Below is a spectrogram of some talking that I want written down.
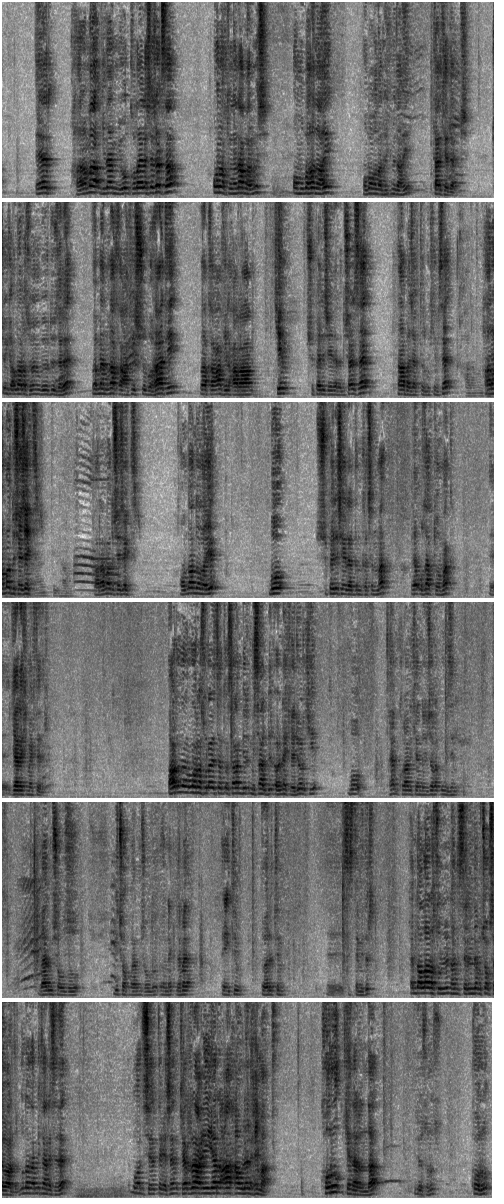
eğer harama giden yol kolaylaşacaksa o noktada ne yaparmış? O mubaha dahi, mubah olan hükmü dahi terk edermiş. Çünkü Allah Resulü'nün buyurduğu üzere ve men vaka'a fiş şubuhati vaka'a fil haram. Kim şüpheli şeylere düşerse ne yapacaktır bu kimse? Harama düşecektir. Harama düşecektir. Ondan dolayı bu şüpheli şeylerden kaçınmak ve uzak durmak e, gerekmektedir. Ardından Allah Resulü Aleyhisselatü Vesselam bir misal, bir örnek veriyor ki bu hem Kur'an-ı Kerim'de Yüce Rabbimizin vermiş olduğu, birçok vermiş olduğu örnekleme, eğitim, öğretim e, sistemidir. Hem de Allah Resulü'nün hadislerinde bu çokça vardır. Bunlardan bir tanesi de bu hadis-i şerifte geçen kerra'i yer'a havlel hima. Koru kenarında biliyorsunuz koru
